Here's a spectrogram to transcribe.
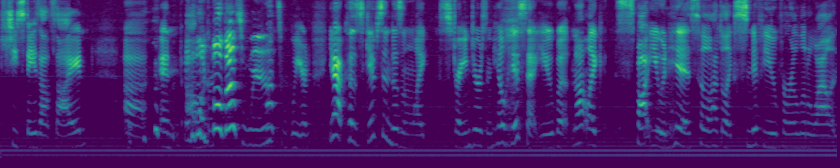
she stays outside. Uh, and like, oh, that's weird. that's weird. Yeah, because Gibson doesn't like strangers, and he'll hiss at you, but not like spot you and hiss. He'll have to like sniff you for a little while, and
